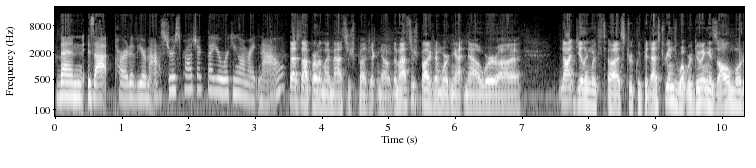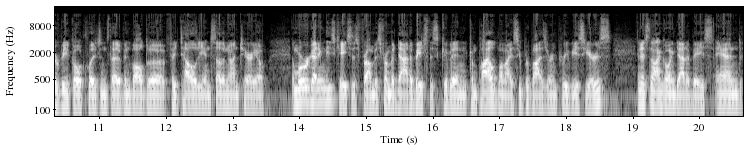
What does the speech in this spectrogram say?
then is that part of your master's project that you're working on right now? That's not part of my master's project, no. The master's project I'm working at now, we're uh, not dealing with uh, strictly pedestrians. What we're doing is all motor vehicle collisions that have involved a fatality in southern Ontario. And where we're getting these cases from is from a database that's been compiled by my supervisor in previous years, and it's an ongoing database. And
